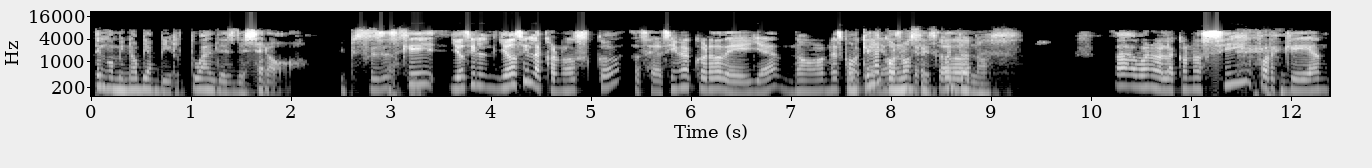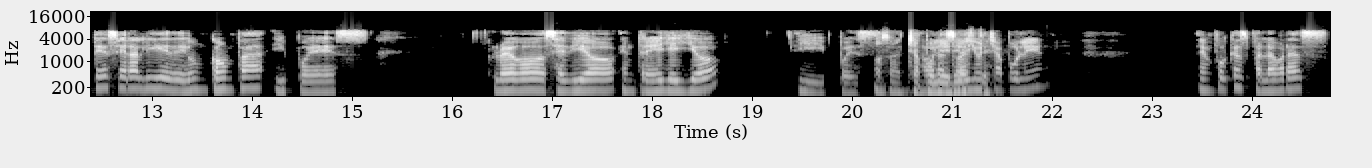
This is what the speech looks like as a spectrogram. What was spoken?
tengo mi novia virtual desde cero. pues, pues es que yo sí, yo sí la conozco, o sea, sí me acuerdo de ella, no, no es como ¿Por qué la conoces? Cuéntanos. Ah, bueno, la conocí porque antes era ligue de un compa y pues luego se dio entre ella y yo y pues o sea, ahora soy un chapulín. En pocas palabras,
